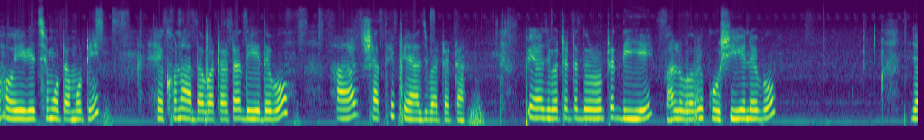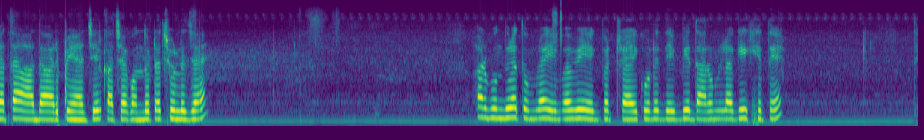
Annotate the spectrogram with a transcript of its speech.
হয়ে গেছে মোটামুটি। এখন আদা বাটাটা দিয়ে দেব আর সাথে পেঁয়াজ বাটাটা। পেঁয়াজ বাটাটা দুটোটা দিয়ে ভালোভাবে কষিয়ে নেব। যাতে আদা আর পেঁয়াজের কাঁচা গন্ধটা চলে যায়। আর বন্ধুরা, তোমরা এভাবে একবার ট্রাই করে দেখবে, দারুণ লাগে খেতে। তো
